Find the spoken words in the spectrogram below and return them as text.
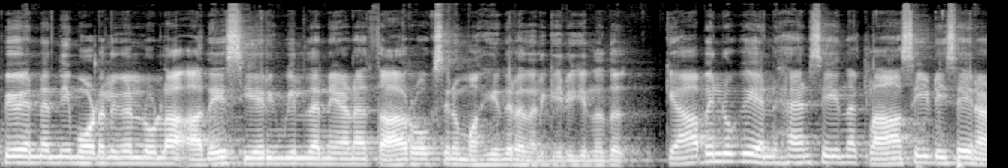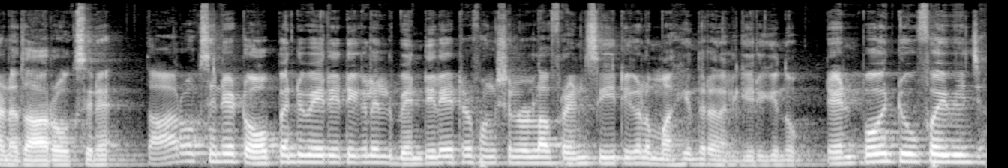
Scorpio N എന്നീ മോഡലുകളിലുള്ള അതേ സ്റ്റിയറിംഗ് വീൽ തന്നെയാണ് താറോക്സിനും മഹീന്ദ്ര നൽകിയിരിക്കുന്നത്. ക്യാബിൻ ലുക്ക് എൻഹാൻസ് ചെയ്യുന്ന ക്ലാസി ഡിസൈനാണ് താറോക്സിന് താറോക്സിന്റെ ടോപ്പ് എൻഡ് വേരിയന്റുകളിൽ വെന്റിലേറ്റർ ഫംഗ്ഷനുള്ള ഫ്രണ്ട് സീറ്റുകളും മഹീന്ദ്ര നൽകിയിരിക്കുന്നു. Ten point two five inch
